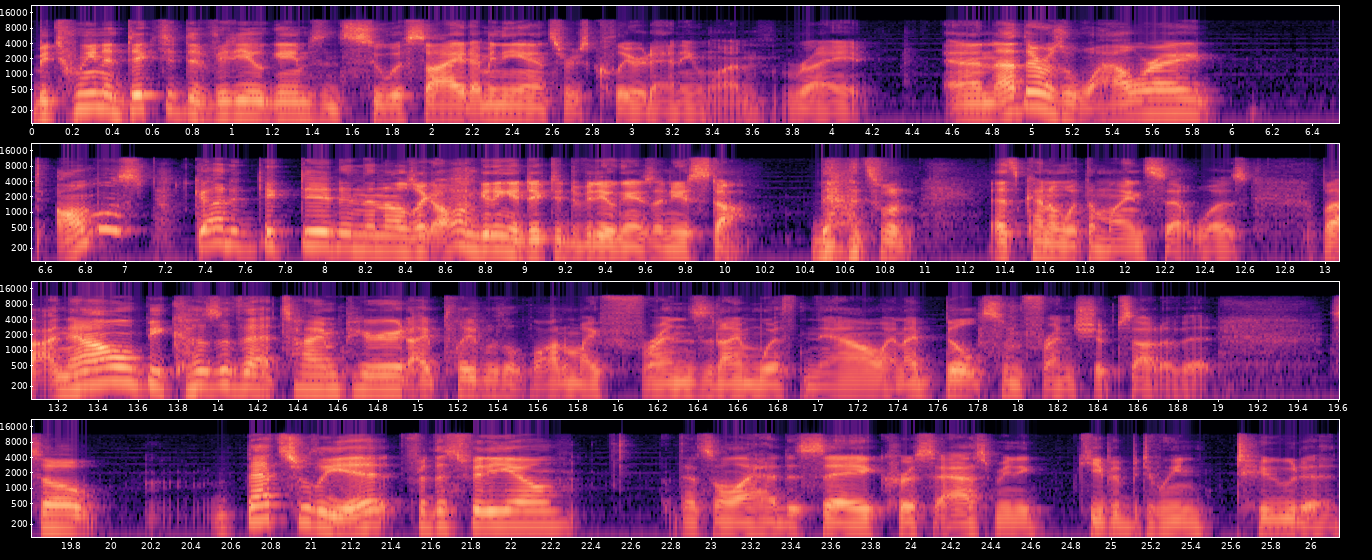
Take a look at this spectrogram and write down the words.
between addicted to video games and suicide, I mean, the answer is clear to anyone, right? And uh, there was a while where I almost got addicted, and then I was like, oh, I'm getting addicted to video games. I need to stop. That's what. That's kind of what the mindset was. But now, because of that time period, I played with a lot of my friends that I'm with now, and I built some friendships out of it. So that's really it for this video that's all I had to say. Chris asked me to keep it between two to,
